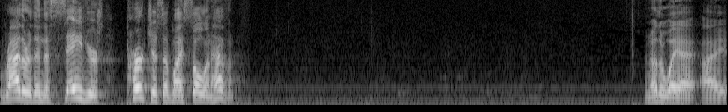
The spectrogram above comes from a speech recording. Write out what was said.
rather than the Savior's purchase of my soul in heaven? Another way I, I,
